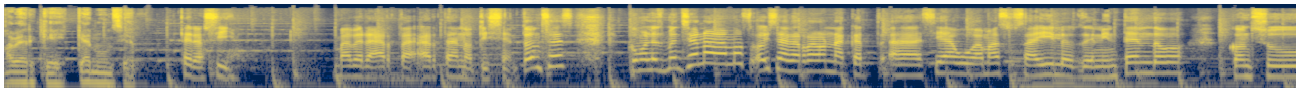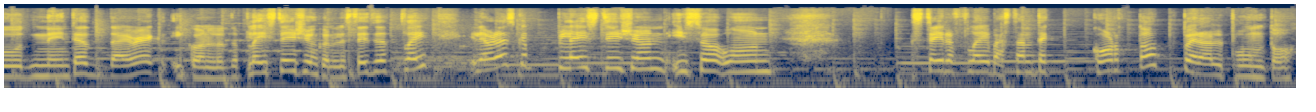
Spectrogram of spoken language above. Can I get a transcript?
a ver qué, qué anuncian. Pero sí, va a haber harta, harta noticia. Entonces, como les mencionábamos, hoy se agarraron a, hacia guamazos ahí los de Nintendo con su Nintendo Direct y con los de PlayStation, con el State of Play. Y la verdad es que PlayStation hizo un State of Play bastante corto, pero al punto.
